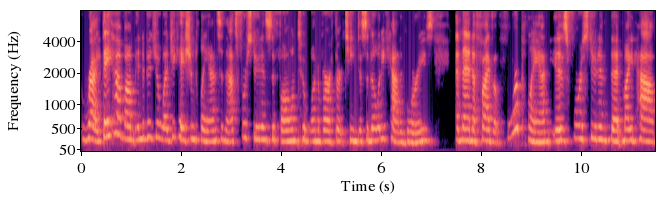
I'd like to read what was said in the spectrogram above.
Right. They have um, individual education plans, and that's for students to fall into one of our 13 disability categories. And then a 504 plan is for a student that might have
